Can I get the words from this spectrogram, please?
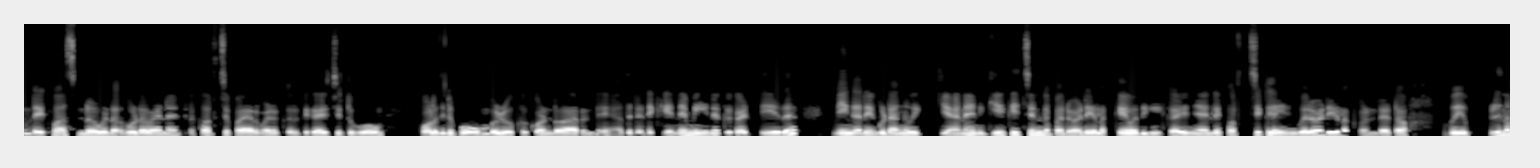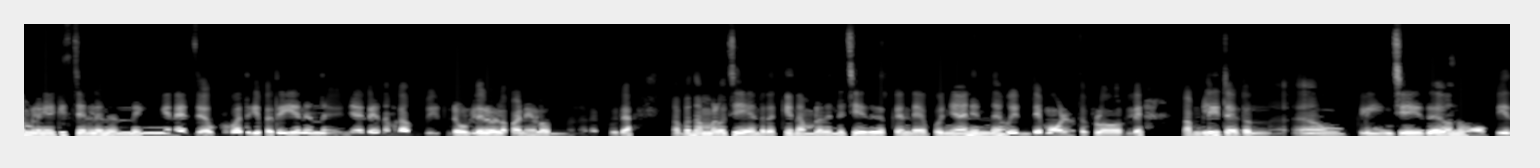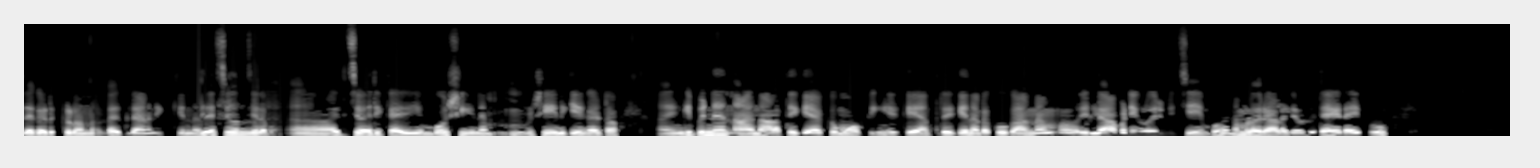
ബ്രേക്ക്ഫാസ്റ്റിന്റെ കൂടെ കൂടെ വേണമെങ്കിൽ കുറച്ച് പയർ മെഴുക്ക് പുരട്ടി കഴിച്ചിട്ട് പോകും കോളേജിൽ പോകുമ്പോഴും ഒക്കെ കൊണ്ടുപോകാറുണ്ട്. അതിനിടയ്ക്ക് തന്നെ മീനൊക്കെ കട്ട് ചെയ്ത് മീൻ കറിയും കൂടെ അങ്ങ് വെക്കുകയാണ്. എനിക്ക് കിച്ചണിലെ പരിപാടികളൊക്കെ ഒതുങ്ങി കഴിഞ്ഞാൽ കുറച്ച് ക്ലീനിങ് പരിപാടികളൊക്കെ ഉണ്ട് കേട്ടോ. അപ്പോൾ എപ്പോഴും നമ്മളിങ്ങനെ കിച്ചണിൽ നിന്ന് ഇങ്ങനെ പതിയെ പതിയെ നിന്ന് കഴിഞ്ഞാൽ നമ്മുടെ വീട്ടിന്റെ ഉള്ളിലുള്ള പണികളൊന്നും നടക്കില്ല. അപ്പോൾ നമ്മൾ ചെയ്യേണ്ടതൊക്കെ നമ്മൾ തന്നെ ചെയ്ത് തീർക്കണ്ടേ. അപ്പോൾ ഞാൻ ഇന്ന് വീടിന്റെ മുകളിലത്തെ ഫ്ലോറിൽ കംപ്ലീറ്റ് ആയിട്ടൊന്ന് ക്ലീൻ ചെയ്ത് ഒന്ന് മോപ്പ് ചെയ്ത് എടുക്കണം എന്നുള്ള ഇതിലാണ് നിൽക്കുന്നത് അടിച്ചു വാരി കഴിയുമ്പോൾ ക്ഷീണം ക്ഷീണിക്കുകയും കേട്ടോ. എങ്കിൽ പിന്നെ നാളത്തേക്ക് ആക്കും മോപ്പിംഗ് ഒക്കെ അത്രയൊക്കെ നടക്കൂ. കാരണം എല്ലാ പണികളും ഒരുമിച്ച് ചെയ്യുമ്പോൾ നമ്മൾ ഒരാളല്ലേ ഉള്ളൂ ടയർഡായി പോകും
